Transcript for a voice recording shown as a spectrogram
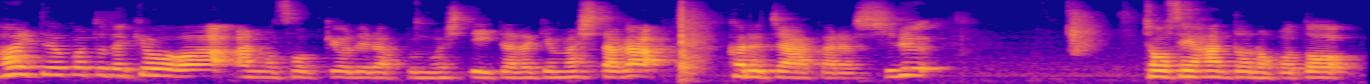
はい、ということで今日はあの即興でラップもしていただきましたが、カルチャーから知る朝鮮半島のこと、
